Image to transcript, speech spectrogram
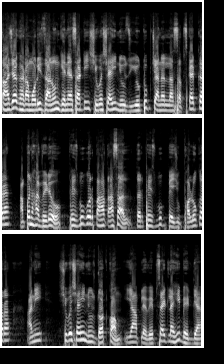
ताज्या घडामोडी जाणून घेण्यासाठी शिवशाही न्यूज यूट्यूब चॅनलला सबस्क्राईब करा. आपण हा व्हिडिओ फेसबुकवर पाहत असाल तर फेसबुक पेज फॉलो करा आणि शिवशाही न्यूज डॉट कॉम या आपल्या वेबसाईटलाही भेट द्या.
